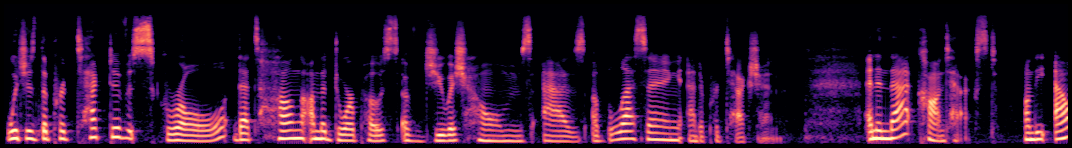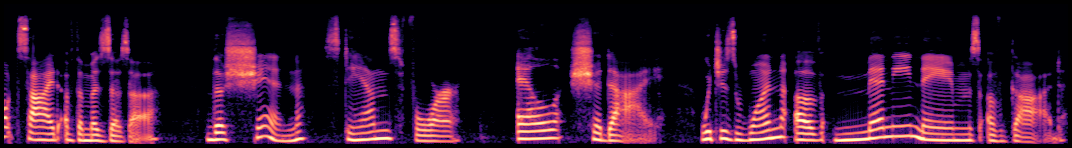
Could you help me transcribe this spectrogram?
which is the protective scroll that's hung on the doorposts of Jewish homes as a blessing and a protection. And in that context, on the outside of the mezuzah, the shin stands for El Shaddai, which is one of many names of God.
